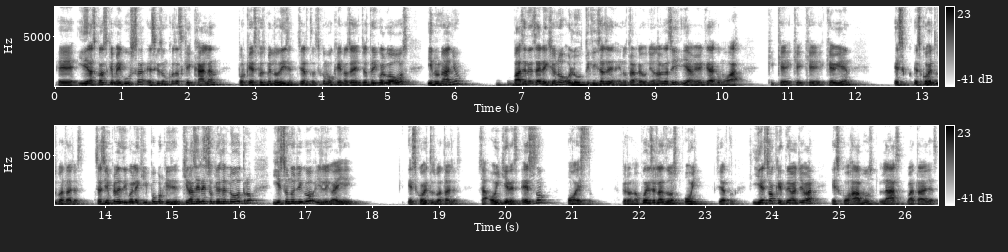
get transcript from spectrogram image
eh, y de las cosas que me gusta es que son cosas que calan, porque después me lo dicen, ¿cierto? Es como que, no sé, yo te digo algo a vos y en un año vas en esa dirección o, o lo utilizas en, en otra reunión o algo así, y a mí me queda como, ah, qué, qué, qué, qué, qué bien. Es- escoge tus batallas. O sea, siempre les digo al equipo porque dicen, quiero hacer esto, quiero hacer lo otro, y esto no llegó, y le digo, ay, ay, escoge tus batallas. O sea, hoy quieres esto o esto, pero no pueden ser las dos hoy, ¿cierto? ¿Y eso a qué te va a llevar? Escojamos las batallas.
